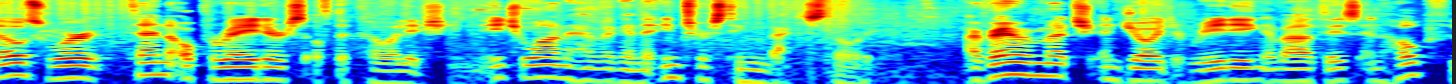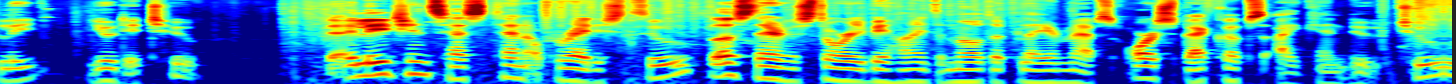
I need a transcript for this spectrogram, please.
Those were 10 operators of the coalition, each one having an interesting backstory. I very much enjoyed reading about this and hopefully you did too. The Allegiance has 10 operators too, plus there's a story behind the multiplayer maps or spec ops I can do too,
